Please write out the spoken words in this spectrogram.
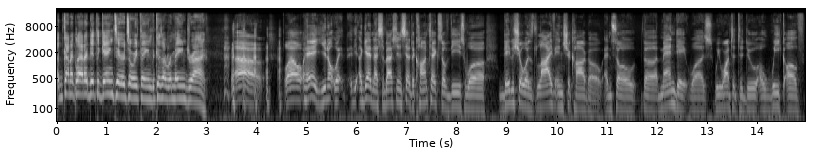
I'm kind of glad I did the gang territory thing because I remained dry. oh, well, hey, you know, again, as Sebastian said, the context of these were Daily Show was live in Chicago, and so the mandate was we wanted to do a week of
